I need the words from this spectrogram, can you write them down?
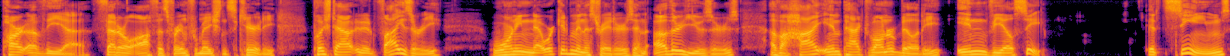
part of the uh, Federal Office for Information Security, pushed out an advisory warning network administrators and other users of a high impact vulnerability in VLC. It seems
